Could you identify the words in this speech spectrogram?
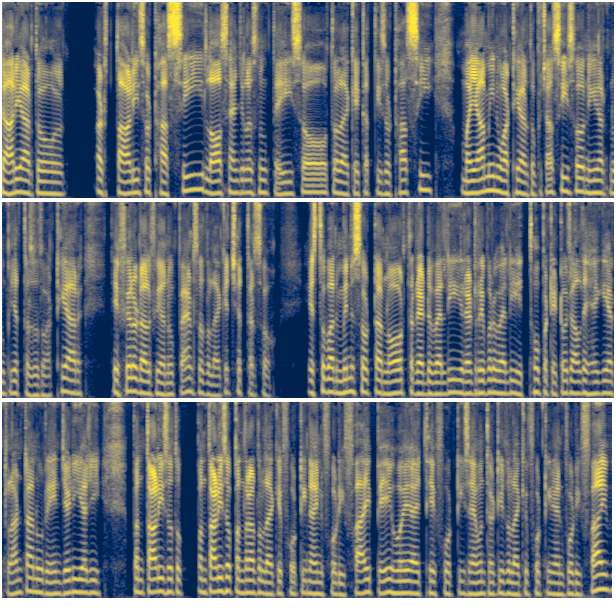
4000 ਤੋਂ 4888 ਲਾਸ ਐਂਜਲਸ ਨੂੰ 2300 ਤੋਂ ਲੈ ਕੇ 3188 ਮਾਇਆਮੀ ਨੂੰ 8000 ਤੋਂ 8500 ਨਿਊਯਾਰਕ ਨੂੰ 7500 ਤੋਂ 8000 ਤੇ ਫਿਲਾਡੈਲਫੀਆ ਨੂੰ 6500 ਤੋਂ ਲੈ ਕੇ 7600 ਇਸ ਤੋਂ ਬਾਅਦ Minnesota north red valley red river valley ਇੱਥੋਂ ਪੋਟੇਟੋ ਚੱਲਦੇ ਹੈਗੇ ਅਟਲਾਂਟਾ ਨੂੰ ਰੇਂਜ ਜਿਹੜੀ ਆ ਜੀ 4500 ਤੋਂ 4515 ਤੋਂ ਲੈ ਕੇ 4945 ਪੇ ਹੋਏ ਆ ਇੱਥੇ 4730 ਤੋਂ ਲੈ ਕੇ 4945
